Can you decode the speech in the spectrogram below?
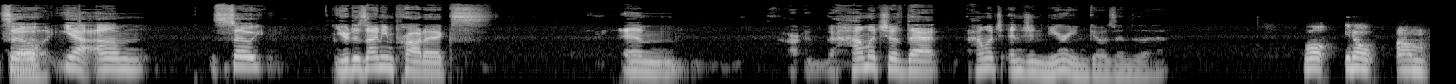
so yeah. yeah, um, so you're designing products, and how much of that how much engineering goes into that well you know um,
